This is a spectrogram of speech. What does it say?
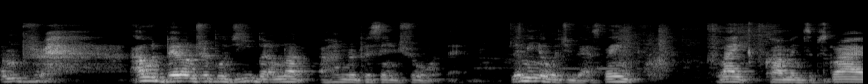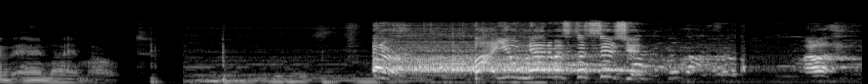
I'm, I would bet on Triple G, but I'm not 100% sure with that. Let me know what you guys think. Like, comment, subscribe, and I am out. By unanimous decision. Uh,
